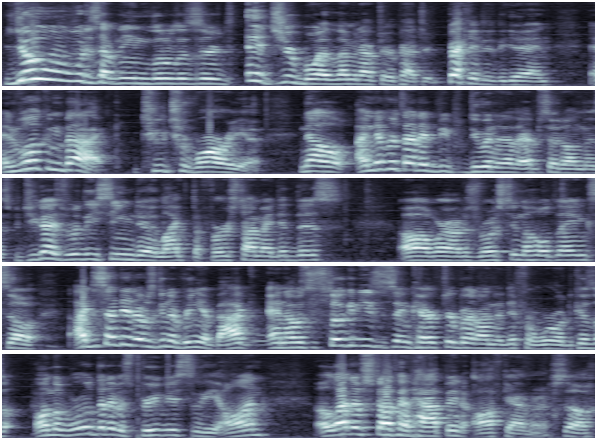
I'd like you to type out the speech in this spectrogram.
Yo, what is happening, little lizards? It's your boy Lemon After Patrick back at it again, and welcome back to Terraria. Now, I never thought I'd be doing another episode on this, but you guys really seemed to like the first time I did this, uh, where I was roasting the whole thing. So I decided I was gonna bring it back, and I was still gonna use the same character, but on a different world, because on the world that I was previously on, a lot of stuff had happened off camera. So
